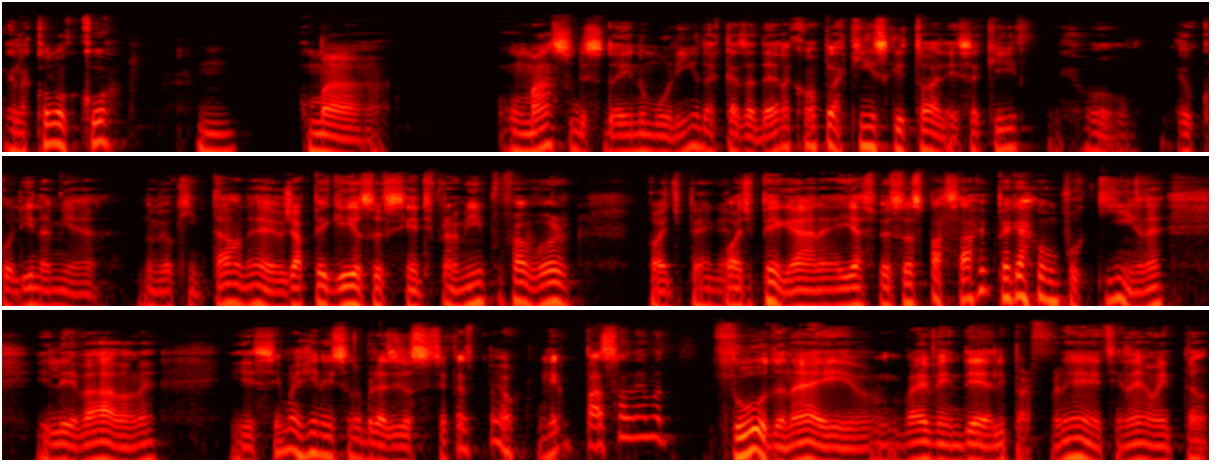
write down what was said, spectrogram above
ela colocou hum. uma, um maço disso daí no murinho da casa dela com uma plaquinha escrita: olha, isso aqui eu, eu colhi na minha, no meu quintal, né? Eu já peguei o suficiente para mim, por favor. Pode pegar. Pode pegar, né? E as pessoas passavam e pegavam um pouquinho, né? E levavam, né? E você imagina isso no Brasil. Você faz, meu, o nego passa, leva tudo, né? E vai vender ali para frente, né? Ou então,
